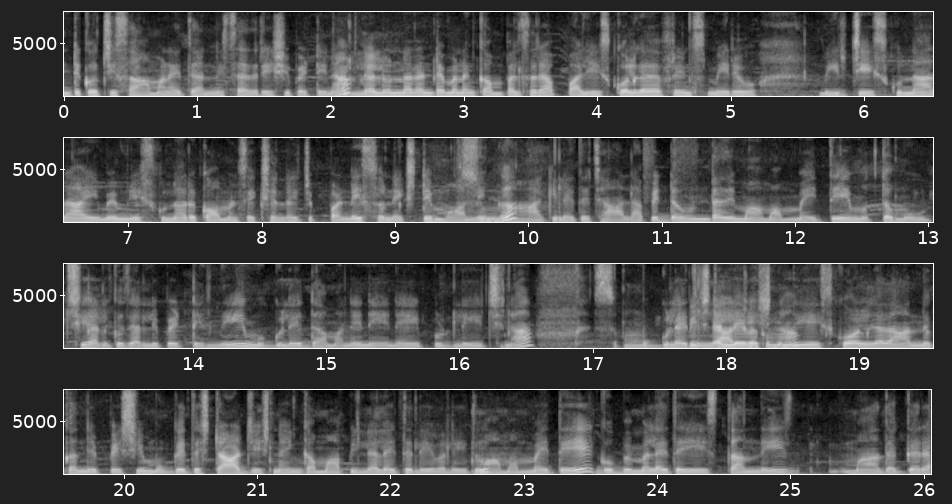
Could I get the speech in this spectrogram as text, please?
ఇంటికి వచ్చి సామాన్ అయితే అన్ని సదిరేసి పెట్టిన. పిల్లలు ఉన్నారంటే మనం కంపల్సరీ అప్పాలు చేసుకోవాలి కదా ఫ్రెండ్స్. మీరు మీరు చేసుకున్నారా? ఏమేమి చేసుకున్నారో కామెంట్ సెక్షన్లో చెప్పండి. సో నెక్స్ట్ డే మార్నింగ్ ఆకిలి అయితే చాలా పెద్ద ఉంటుంది. మా మమ్మీ అయితే మొత్తం ఊడ్చి అలుగు జల్లి పెట్టింది. ముగ్గులు వేద్దామని నేనే ఇప్పుడు లేచిన. సో ముగ్గులు అయితే పిల్లలు లేవకముందు చేసుకోవాలి కదా. అందుకని చెప్పేసి ముగ్గు అయితే స్టార్ట్ చేసిన. ఇంకా మా పిల్లలు అయితే లేవలేదు. మా మమ్మీ అయితే గొబ్బెమ్మలు అయితే వేస్తుంది మా దగ్గర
